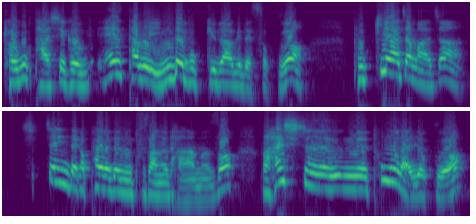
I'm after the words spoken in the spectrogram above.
결국 다시 그 헤르타로 임대 복귀를 하게 됐었고요. 복귀하자마자 십자인대가 파열되는 부상을 당하면서 한 시즌을 통으로 날렸고요.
